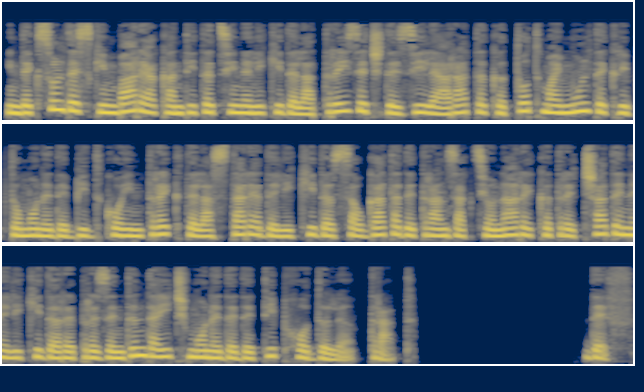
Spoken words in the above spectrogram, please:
Indexul de schimbare a cantității nelichide la 30 de zile arată că tot mai multe criptomonede Bitcoin trec de la starea de lichidă sau gata de tranzacționare către cea de nelichidă, reprezentând aici monede de tip HODL, TRAT. DEF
